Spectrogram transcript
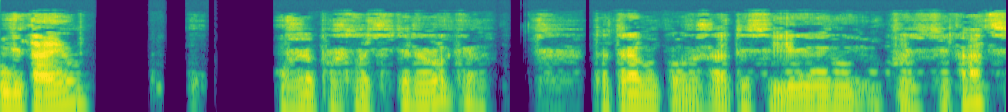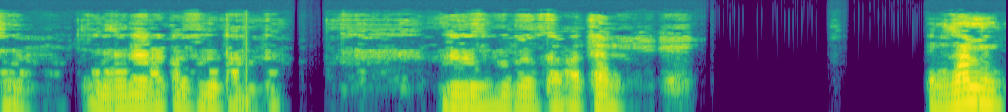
Вітаю. Вже пройшло 4 роки, та треба повишати свій рівень кваліфікації інженера-консультанта. Зараз буду здавати екзамен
